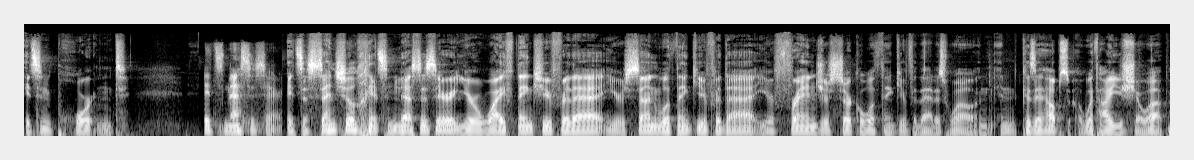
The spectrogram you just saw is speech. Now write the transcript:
It's important. It's necessary. It's essential. It's necessary. Your wife thanks you for that. Your son will thank you for that. Your friends, your circle will thank you for that as well. And because it helps with how you show up.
